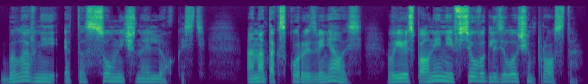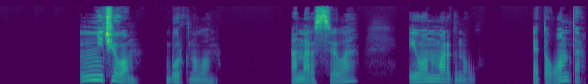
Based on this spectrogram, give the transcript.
Была в ней эта солнечная легкость. Она так скоро извинялась, в ее исполнении все выглядело очень просто. «Ничего», — буркнул он. Она расцвела, и он моргнул. «Это он-то?»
